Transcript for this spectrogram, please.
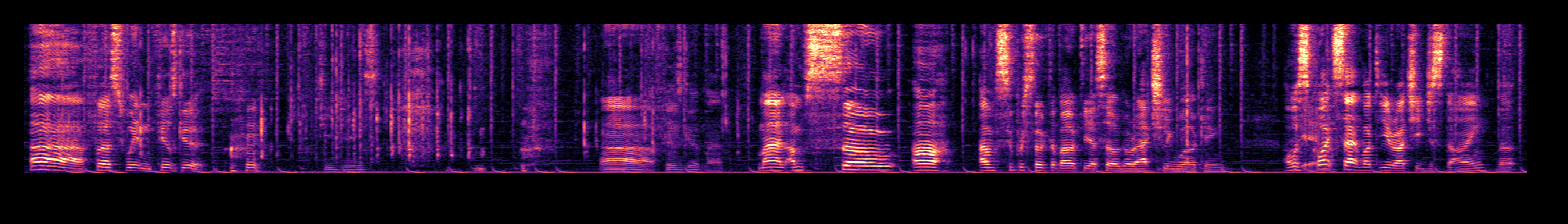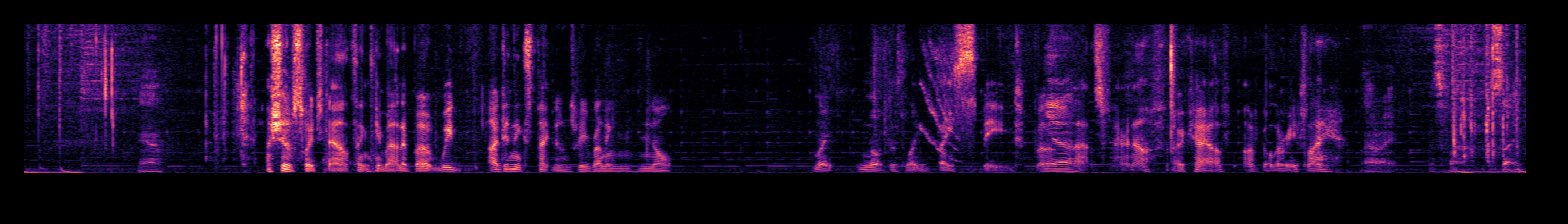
Ah, first win feels good. GG's. Ah, feels good, man. Man, I'm so uh I'm super stoked about the Asogar actually working. I was Yeah. quite sad about Jirachi just dying, but yeah. I should have switched out thinking about it, but we I didn't expect them to be running not like not just like base speed, but Yeah. that's fair enough. Okay, I've I've got the replay. Alright, that's fine. Same.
